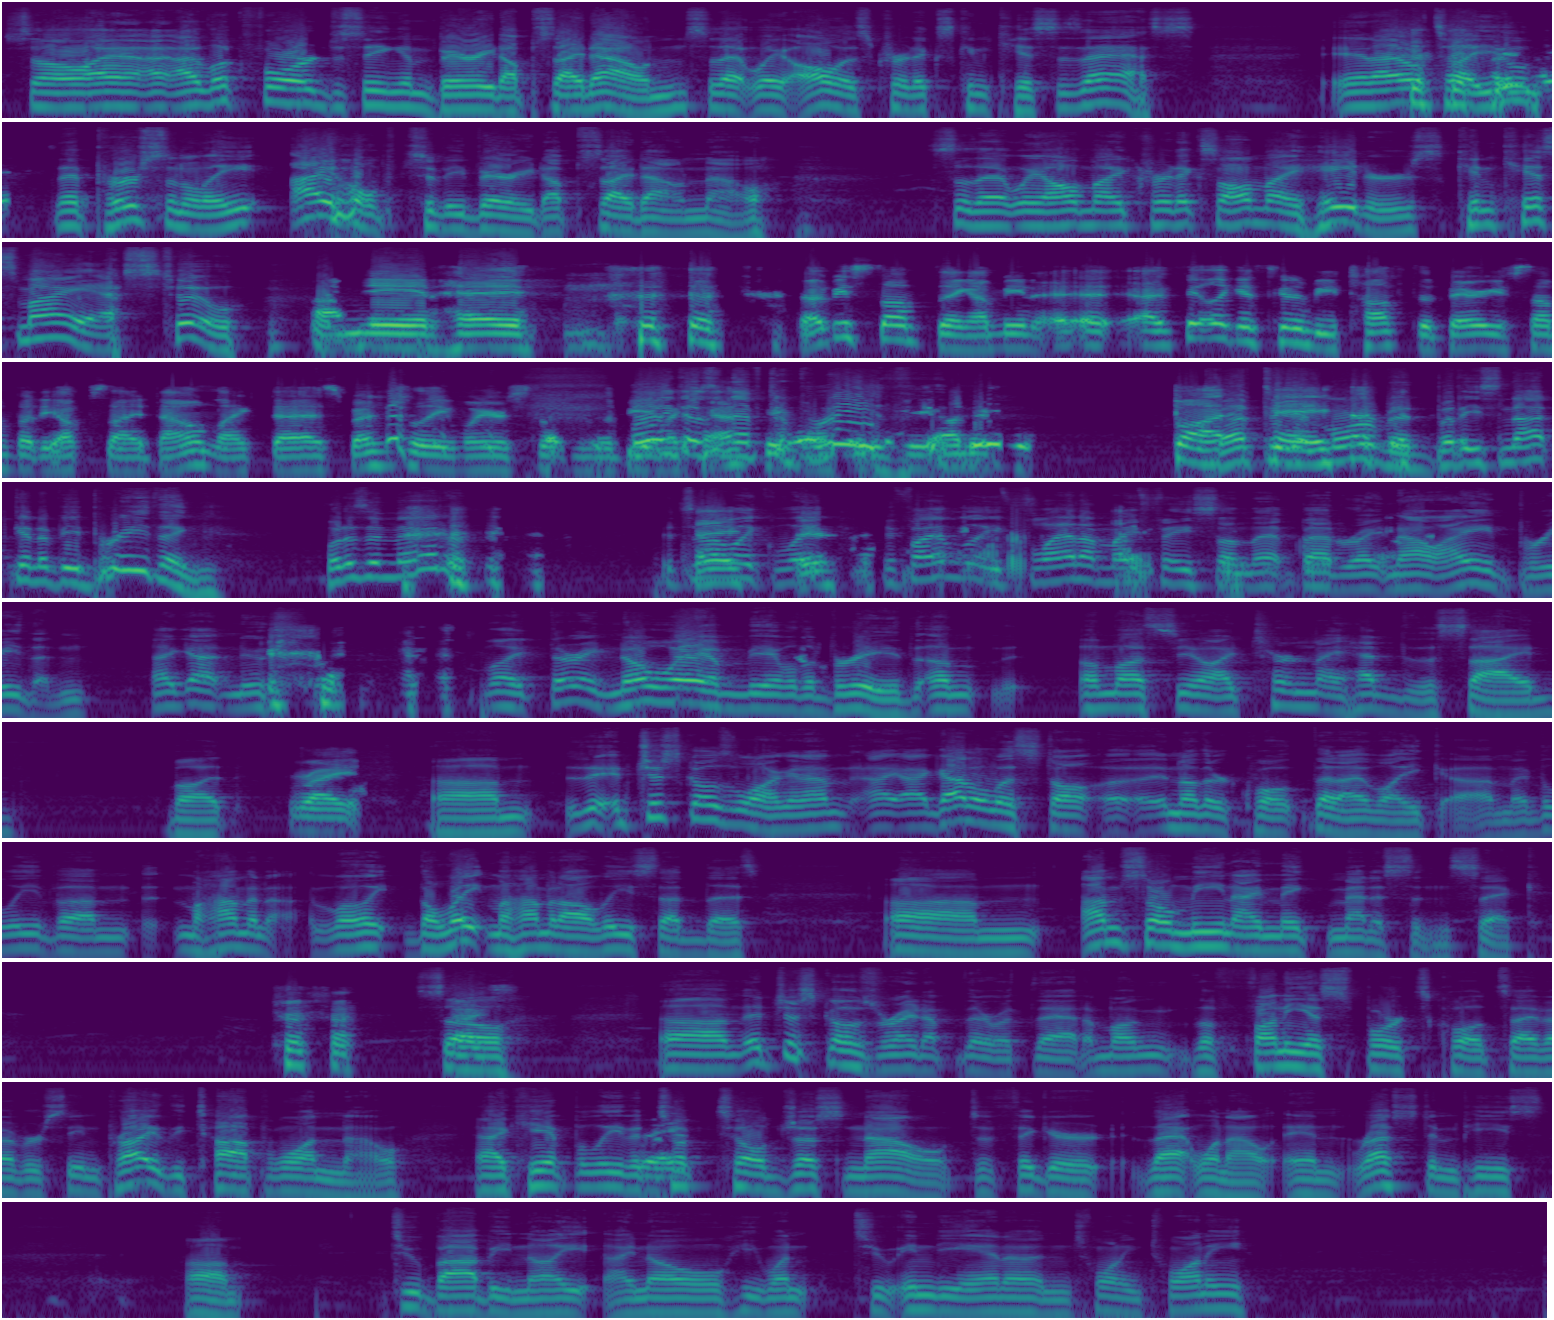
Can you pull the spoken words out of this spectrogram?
So I, I look forward to seeing him buried upside down, so that way all his critics can kiss his ass. And I will tell you that personally, I hope to be buried upside down now, so that way all my critics, all my haters, can kiss my ass too. I mean, hey, that'd be something. I mean, I, I feel like it's going to be tough to bury somebody upside down like that, especially when you're still going to be. Well, in he doesn't have to breathe. Under- But Not to hey, get morbid, but he's not going to be breathing. What does it matter? It's not Hey, like lay, if I lay flat on my face on that bed right now, I ain't breathing. I got news. like there ain't no way I'm gonna be able to breathe, um, unless you know I turn my head to the side. But right. um, it just goes along, and I'm I, I got to list all, uh, another quote that I like. Um, I believe um, Muhammad the late Muhammad Ali said this. Um, I'm so mean I make medicine sick. So, Nice. Um, it just goes right up there with that among the funniest sports quotes I've ever seen. Probably the top one now. I can't believe it Right. took till just now to figure that one out. And rest in peace, um, to Bobby Knight. I know he went to Indiana in 2020.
